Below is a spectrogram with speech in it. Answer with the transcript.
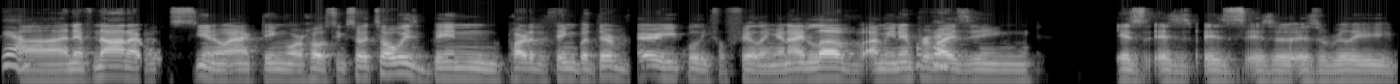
Yeah. Uh, and if not i was you know acting or hosting. So it's always been part of the thing but they're very equally fulfilling. And i love i mean improvising okay. is is is is a is a really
